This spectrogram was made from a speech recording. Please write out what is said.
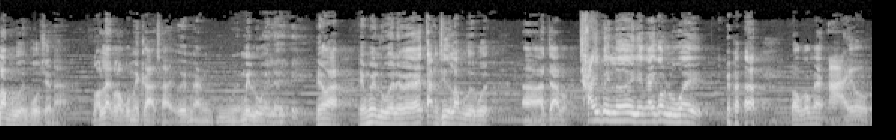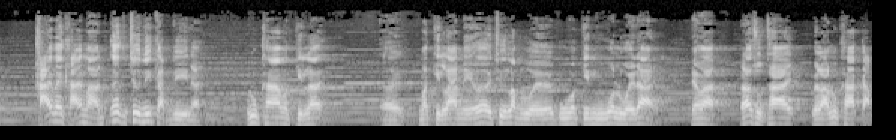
ร่ำรวยโภชนาตอนแรกเราก็ไม่กล้าใช้เอ้ยแม่งยังไม่รวยเลยใช่ไหมยังไม่รวยเลยให้ตั้งชื่อร่ำรวยโภชนาอาอาจารย์บอกใช้ไปเลยยังไงก็รวย เราก็แม่งอายเขาขายไปขายมาเออชื่อนี้กลับดีนะลูกค้ามากินแล้วเออมากินร้านนี้เออชื่อร่ำรวย กูมากินกูก็รวยได้ใช่ไหมแล้วสุดท้ายเวลาลูกค้ากลับ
